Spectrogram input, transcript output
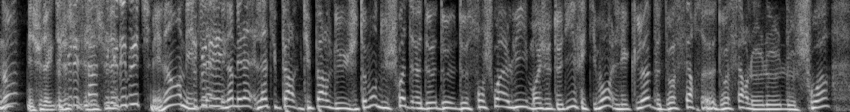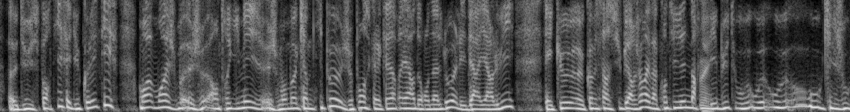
Non Mais je suis d'accord. C'est que suis- des je stats, suis c'est que des buts. Mais non, mais, C'est que là, des- mais non, mais là, là, tu parles, tu parles du, justement du choix de, de, de, de son choix à lui. Moi, je te dis effectivement, les clubs doivent faire, euh, doivent faire le, le, le choix euh, du sportif et du collectif. Moi, moi, je, me- je entre guillemets, je, je m'en moque un petit peu. Je pense que la carrière de Ronaldo, elle est derrière lui et que euh, comme c'est un super joueur, il va continuer de marquer Ouais. des buts où, où, où, où qu'il joue.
